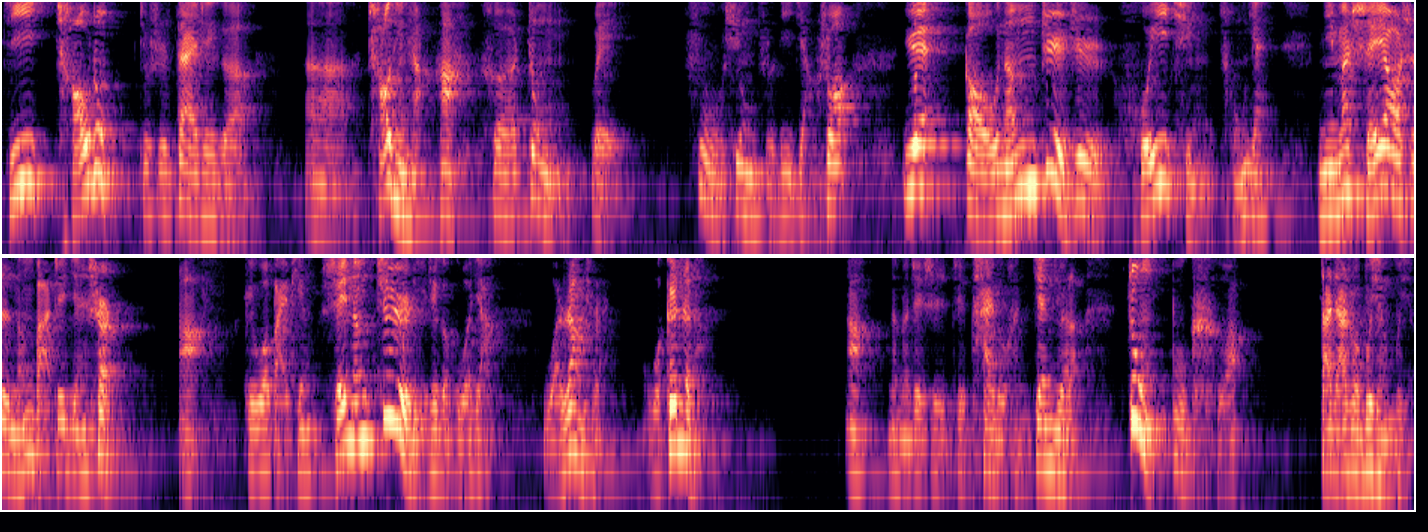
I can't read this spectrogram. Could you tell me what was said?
及朝众就是在这个。呃，朝廷上啊，和众位父兄子弟讲说：“曰，苟能治之，回请从焉。你们谁要是能把这件事儿啊给我摆平，谁能治理这个国家，我让出来，我跟着他。啊，那么这是这态度很坚决了。众不可，大家说不行不行，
